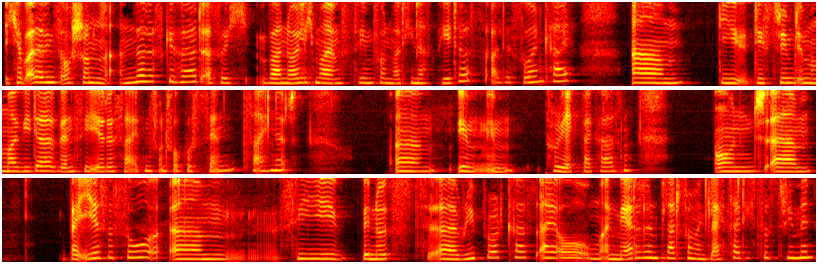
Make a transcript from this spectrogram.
ich habe allerdings auch schon anderes gehört. Also ich war neulich mal im Stream von Martina Peters, alias Soenkai. Ähm, die, die streamt immer mal wieder, wenn sie ihre Seiten von Focus Zen zeichnet. Ähm, im, Im Projekt bei Carson. Und ähm, bei ihr ist es so, ähm, sie benutzt äh, Rebroadcast.io, um an mehreren Plattformen gleichzeitig zu streamen.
